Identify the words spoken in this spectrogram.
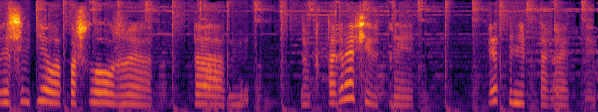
Если дело пошло уже до фотографии клеить, это не фотография.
